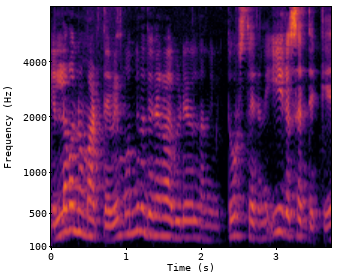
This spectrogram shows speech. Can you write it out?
ಎಲ್ಲವನ್ನು ಮಾಡ್ತೇವೆ. ಮುಂದಿನ ದಿನಗಳ ವಿಡಿಯೋದಲ್ಲಿ ನಾನು ನಿಮಗೆ ತೋರಿಸ್ತಾ ಇದ್ದೇನೆ. ಈಗ ಸದ್ಯಕ್ಕೆ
